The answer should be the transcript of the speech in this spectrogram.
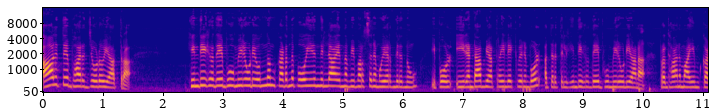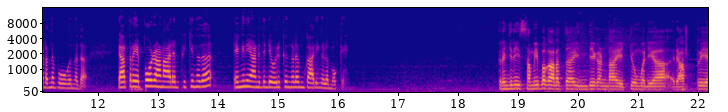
ആദ്യത്തെ ഭാരത് ജോഡോ യാത്ര. ഹിന്ദി ഹൃദയഭൂമിയിലൂടെ ഒന്നും കടന്നു പോയിരുന്നില്ല എന്ന വിമർശനം ഉയർന്നിരുന്നു. ഇപ്പോൾ ഈ രണ്ടാം യാത്രയിലേക്ക് വരുമ്പോൾ അത്തരത്തിൽ ഹിന്ദി ഹൃദയഭൂമിയിലൂടെയാണ് പ്രധാനമായും കടന്നു പോകുന്നത്. യാത്ര എപ്പോഴാണ് ആരംഭിക്കുന്നത്? എങ്ങനെയാണ് ഇതിന്റെ ഒരുക്കങ്ങളും കാര്യങ്ങളും ഒക്കെ രഞ്ജിനി സമീപകാലത്ത് ഇന്ത്യ കണ്ട ഏറ്റവും വലിയ രാഷ്ട്രീയ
